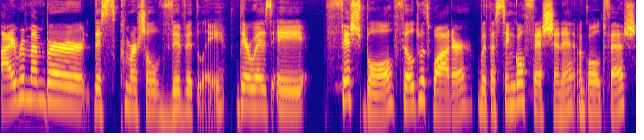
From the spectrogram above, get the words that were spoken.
I remember this commercial vividly. There was a fish bowl filled with water with a single fish in it, a goldfish.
